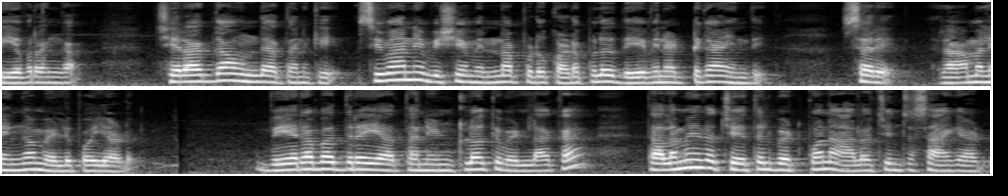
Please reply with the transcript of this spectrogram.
తీవ్రంగా. చిరాగ్గా ఉంది అతనికి. శివాని విషయం విన్నప్పుడు కడుపులో దేవినట్టుగా అయింది. సరే రామలింగం వెళ్ళిపోయాడు. వీరభద్రయ్య తన ఇంట్లోకి వెళ్ళాక తల మీద చేతులు పెట్టుకొని ఆలోచించసాగాడు.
